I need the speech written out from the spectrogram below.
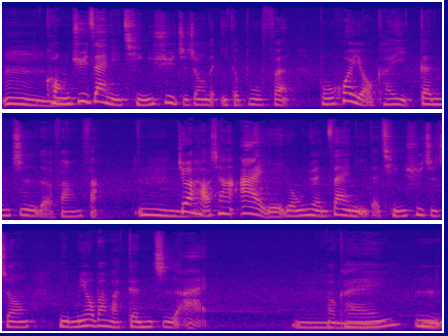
嗯，恐惧在你情绪之中的一个部分，不会有可以根治的方法，嗯，就好像爱也永远在你的情绪之中，你没有办法根治爱，嗯，OK，嗯，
